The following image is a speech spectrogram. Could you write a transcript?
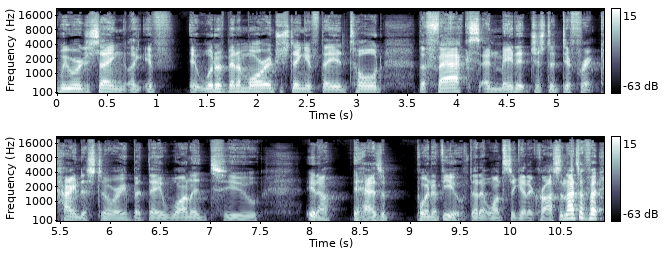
we were just saying, like if it would have been a more interesting if they had told the facts and made it just a different kind of story, but they wanted to, you know, it has a point of view that it wants to get across. And that's a fa-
